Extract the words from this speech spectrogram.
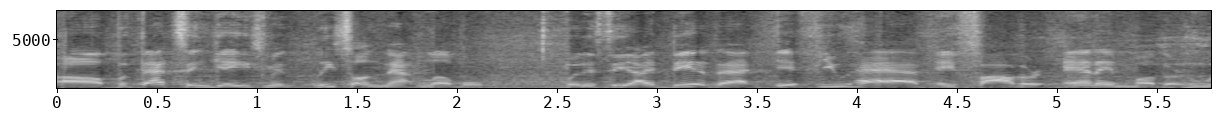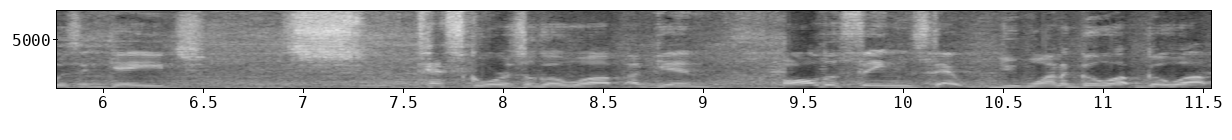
Uh, but that's engagement, at least on that level. But it's the idea that if you have a father and a mother who is engaged, test scores will go up. Again, all the things that you want to go up, go up.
